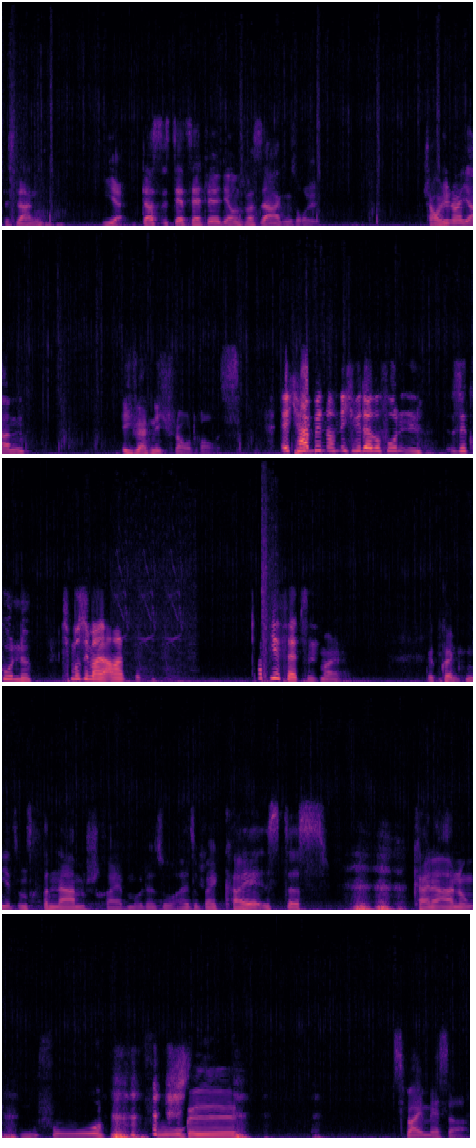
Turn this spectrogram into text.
Bislang. Hier, das ist der Zettel, der uns was sagen soll. Schaut ihn euch an. Ich werde nicht schlau draus. Ich habe ihn noch nicht wieder gefunden. Sekunde. Ich muss ihn mal angucken. Papierfetzen. mal. Wir könnten jetzt unsere Namen schreiben oder so. Also bei Kai ist das, keine Ahnung, UFO, Vogel, zwei Messer.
